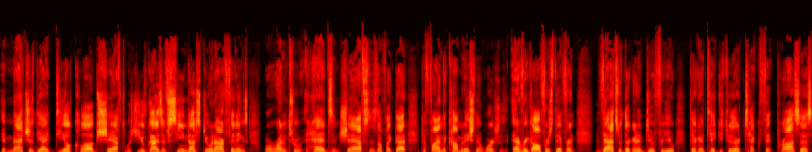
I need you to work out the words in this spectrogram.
It matches the ideal club shaft, which you guys have seen us do in our fittings. We're running through heads and shafts and stuff like that to find the combination that works because every golfer is different. That's what they're going to do for you. They're going to take you through their tech fit process.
